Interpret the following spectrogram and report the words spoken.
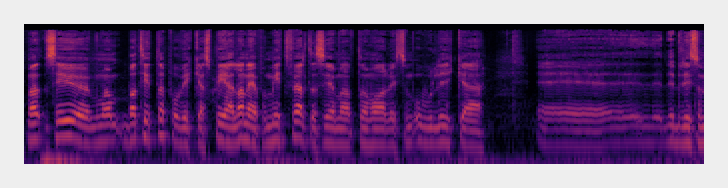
Man ser ju, om man bara tittar på vilka spelarna är på mittfältet ser man att de har liksom olika eh, det blir liksom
